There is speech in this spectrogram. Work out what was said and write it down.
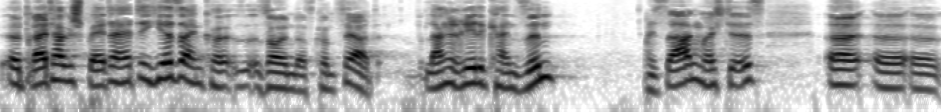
äh, drei Tage später hätte hier sein sollen, das Konzert. Lange Rede, keinen Sinn. Was ich sagen möchte ist, äh, äh, äh,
